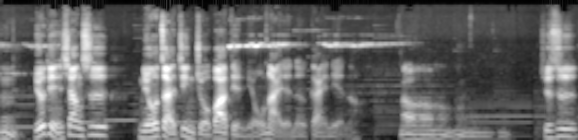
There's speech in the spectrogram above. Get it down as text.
嗯，有点像是牛仔进酒吧点牛奶的那个概念啊。嗯嗯嗯嗯。就是，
